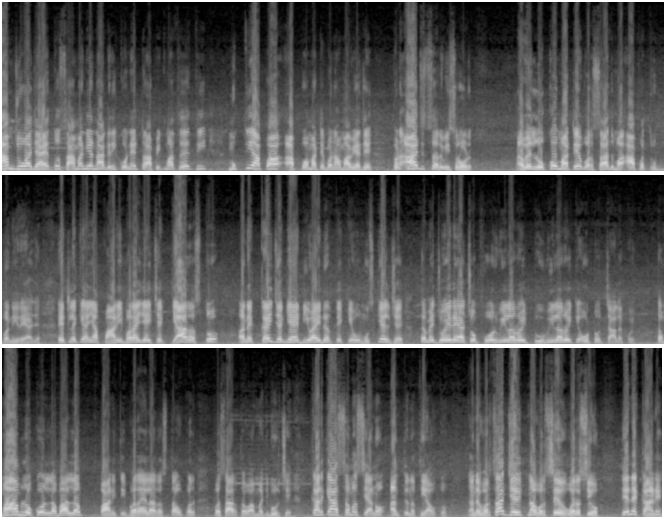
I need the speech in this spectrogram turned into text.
આમ જોવા જાય તો સામાન્ય નાગરિકોને ટ્રાફિકમાંથી મુક્તિ આપવા આપવા માટે બનાવવામાં આવ્યા છે. પણ આ જ સર્વિસ રોડ હવે લોકો માટે વરસાદમાં આફતરૂપ બની રહ્યા છે. એટલે કે અહીંયા પાણી ભરાઈ જાય છે, ક્યાં રસ્તો અને કઈ જગ્યાએ ડિવાઈડર તે કેવું મુશ્કેલ છે, તમે જોઈ રહ્યા છો, ફોર વ્હીલર હોય, ટુ વ્હીલર હોય કે ઓટો ચાલક હોય. તમામ લોકો લબાલબ પાણીથી ભરાયેલા રસ્તા ઉપર પસાર થવા મજબૂર છે. કારણ કે આ સમસ્યાનો અંત નથી આવતો. અને વરસાદ જે રીતના વરસે, વરસ્યો તેને કારણે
